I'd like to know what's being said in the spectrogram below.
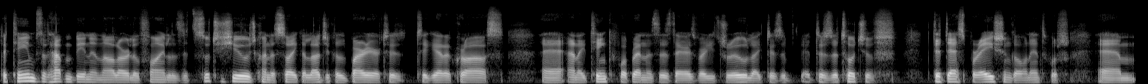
the teams that haven't been in All Ireland finals, it's such a huge kind of psychological barrier to, to get across. Uh, and I think what Brendan says there is very true. Like there's a there's a touch of the desperation going into it. Um,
